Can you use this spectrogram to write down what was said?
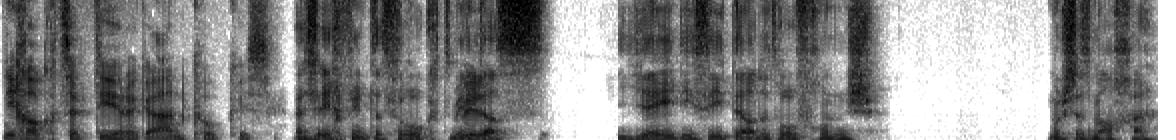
Ich akzeptiere gerne Cookies. Also ich finde das verrückt, weil, Weil- das jede Seite, wo du drauf kommst, musst du das machen.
